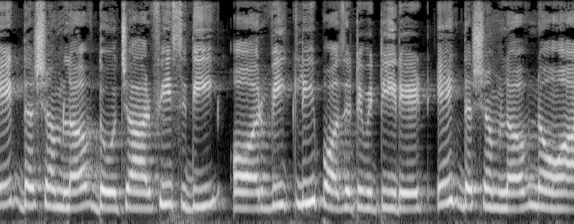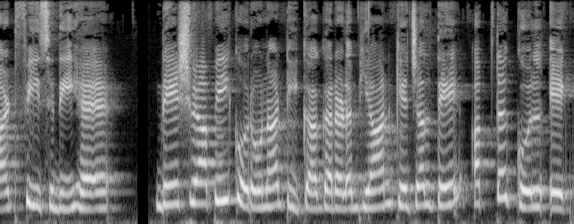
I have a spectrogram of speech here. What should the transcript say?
एक दशमलव दो चार फ़ीसदी और वीकली पॉजिटिविटी रेट एक दशमलव नौ आठ फ़ीसदी है। देशव्यापी कोरोना टीकाकरण अभियान के चलते अब तक कुल एक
